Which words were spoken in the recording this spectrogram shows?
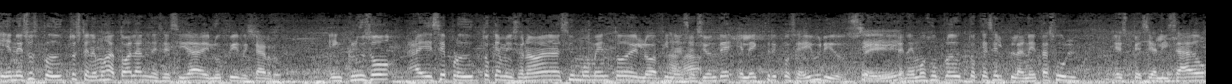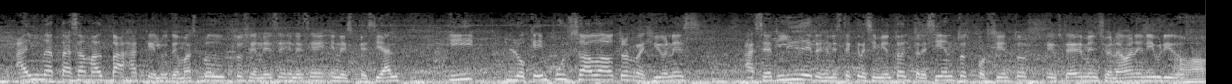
y en esos productos tenemos a todas las necesidades, Lupi y Ricardo. E incluso a ese producto que mencionaban hace un momento de la financiación de eléctricos e híbridos. Sí. Tenemos un producto que es el Planeta Azul, especializado. Hay una tasa más baja que los demás productos en ese, en ese en especial. Y lo que ha impulsado a otras regiones a ser líderes en este crecimiento del 300% que ustedes mencionaban en híbridos, Ajá.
